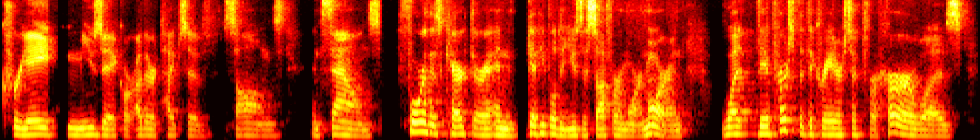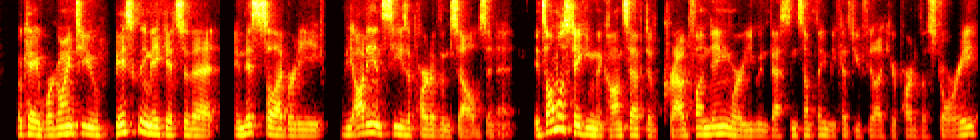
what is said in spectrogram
create music or other types of songs and sounds for this character and get people to use the software more and more. And what the approach that the creators took for her was okay, we're going to basically make it so that in this celebrity, the audience sees a part of themselves in it. It's almost taking the concept of crowdfunding where you invest in something because you feel like you're part of the story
